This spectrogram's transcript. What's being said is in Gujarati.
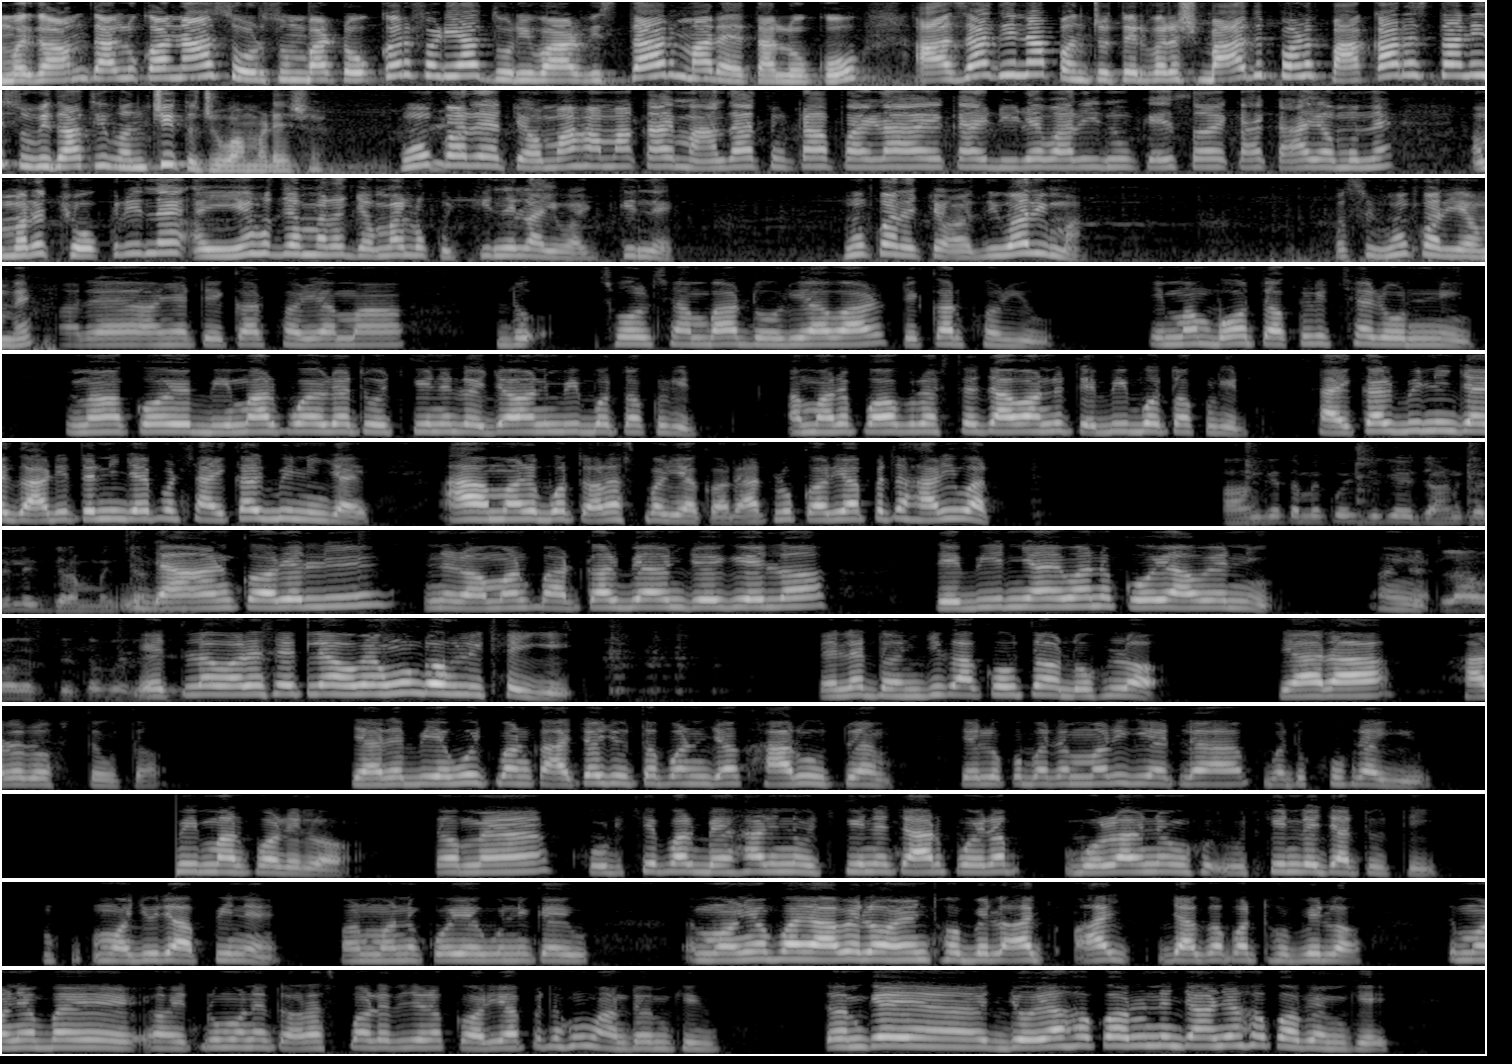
ઉમરગામ તાલુકાના સોળસુંબા ટોકર ફળિયા ધોરીવાડ વિસ્તારમાં રહેતા લોકો આઝાદીના પંચોતેર વર્ષ બાદ પણ પાકા રસ્તાની સુવિધાથી વંચિત જોવા મળે છે. શું કરે ચોમાહામાં કાંઈ માંદા તૂટા પડ્યા હોય કાંઈ ડિલેવરીનું કેસ હોય કાંઈ કાંઈ અમને. અમારે છોકરીને અહીંયા સુધી અમારે જમાયેલો કૂચકીને લાવ્યા ઉચકીને શું કરે છે? દિવાળીમાં? પછી શું કરીએ અમે? અરે અહીંયા ટેકાર ફળિયામાં સોલસાંબા ઢોળિયાવાડ ટેકાર ફર્યું એમાં બહુ તકલીફ છે રોડની. એમાં કોઈ બીમાર પડે તો ઉચકીને લઈ જવાની બી બહુ તકલીફ. અમારે પગ રસ્તે જવાનું તે બી બહુ તકલીફ. સાયકલ બી નહીં જાય ગાડી તો નહીં જાય પણ સાયકલ બી નહીં જાય. આ અમારે બહુ તરસ પડ્યા કરે. આટલું કરી આપે તો સારી વાત. આ અંગે તમે કોઈ જગ્યાએ જાણ કરેલી ગ્રામ પંચાયત જાણ કરેલી ને રમણ પાટકર બેન જોઈ ગયેલા તે બી નહીં આવ્યા ને કોઈ આવે નહીં. અહીંયા. એટલા વર્ષ એટલે હવે હું ડોહલી થઈ ગઈ. પહેલાં ધનજી કાકો હતો ડોહલો ત્યારે આ સારો રસ્તો હતો. ત્યારે બી એવું જ પણ કાચો જ હતો, પણ જરાક સારું હતું એમ. તે લોકો બધા મરી ગયા એટલે આ બધું ખોરાઈ ગયું. બીમાર પડેલો. તો મેં ખુરશી પર બેહાડીને ઉચકીને ચાર પોયરા બોલાવીને ઉચકીને લઈ જતું હતી. મજૂરી આપીને. પણ મને કોઈ એવું નહીં કહ્યું. મણિયાભાઈ આવેલો, અહીં થોભેલો આ આ જાગા પર થોભેલો. તો મણિયાભાઈ એટલું મને તરસ પડે તો જરા કરી આપે તો હું વાંધો એમ કહ્યું. તો એમ કે જોયા હો કરું ને જાણ્યા હો કરું? એમ કે.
